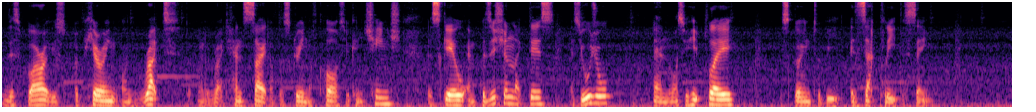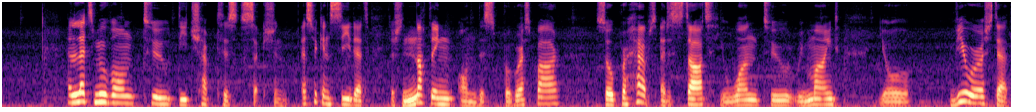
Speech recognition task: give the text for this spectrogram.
this bar is appearing on the right on the right hand side of the screen. Of course you can change the scale and position like this as usual. And once you hit play it's going to be exactly the same. And let's move on to the chapters section. As you can see that there's nothing on this progress bar. So perhaps at the start you want to remind your viewers that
